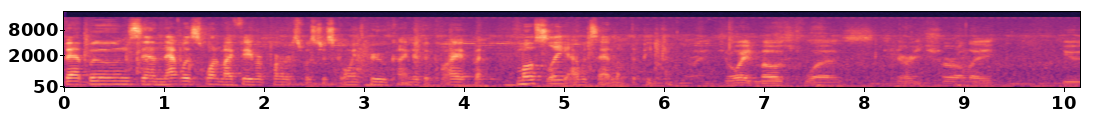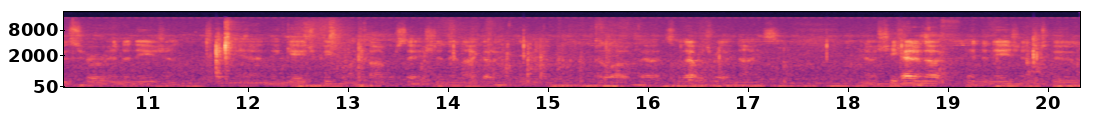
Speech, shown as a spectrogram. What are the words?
baboons, and that was one of my favorite parts was just going through kind of the quiet, but mostly I would say I love the people. What I enjoyed most was hearing Shirley use her Indonesian and engage people in conversation, and I got included in a lot of that. So that was really nice. You know, she had enough Indonesian to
